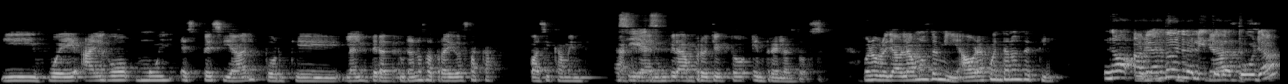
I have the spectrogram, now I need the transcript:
y fue algo muy especial porque la literatura nos ha traído hasta acá, básicamente, Así a crear un gran proyecto entre las dos. Bueno, pero ya hablamos de mí, ahora cuéntanos de ti. No, hablando de la literatura,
